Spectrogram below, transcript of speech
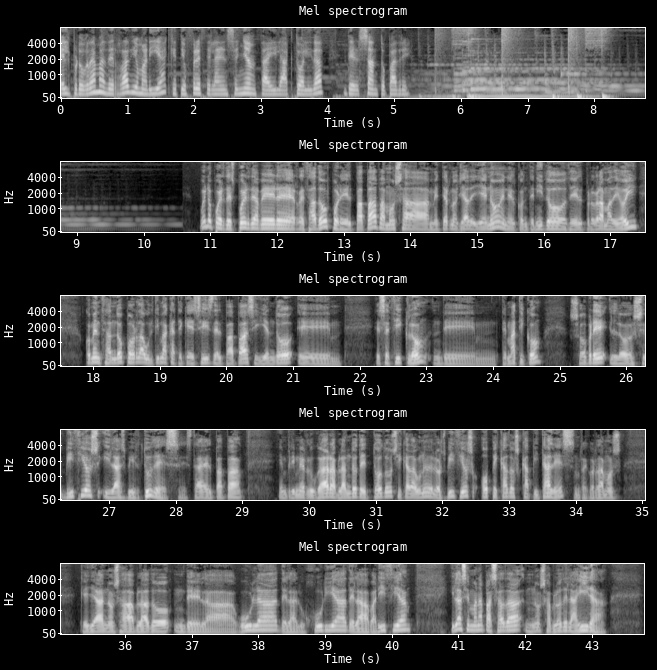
el programa de Radio María que te ofrece la enseñanza y la actualidad del Santo Padre. Bueno, pues después de haber eh, rezado por el Papa, vamos a meternos ya de lleno en el contenido del programa de hoy, comenzando por la última catequesis del Papa, siguiendo eh, ese ciclo mm, temático sobre los vicios y las virtudes. Está el Papa en primer lugar hablando de todos y cada uno de los vicios o pecados capitales. Recordamos que ya nos ha hablado de la gula, de la lujuria, de la avaricia y la semana pasada nos habló de la ira,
